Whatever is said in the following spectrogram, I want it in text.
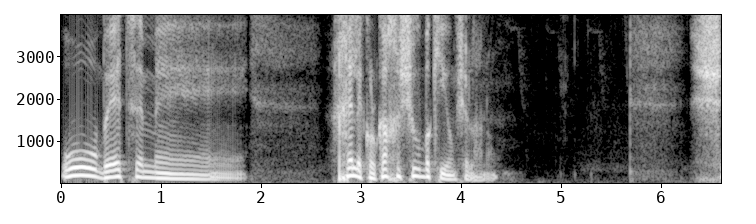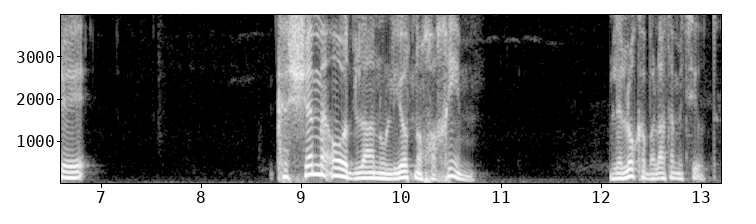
הוא בעצם אה, חלק כל כך חשוב בקיום שלנו, שקשה מאוד לנו להיות נוכחים ללא קבלת המציאות,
